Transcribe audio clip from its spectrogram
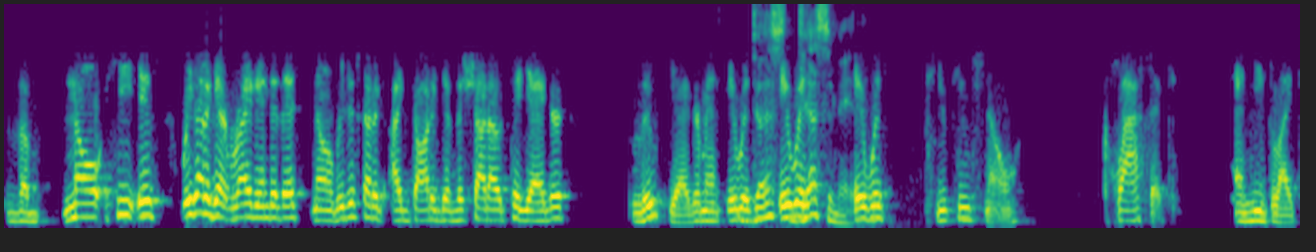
the no, he is. We got to get right into this. No, we just got to. I got to give the shout out to Jager Luke Jagerman. It was Des- it was decimated. it was puking snow, classic, and he's like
